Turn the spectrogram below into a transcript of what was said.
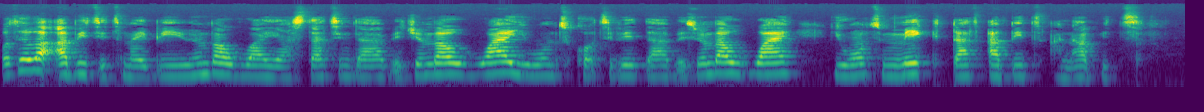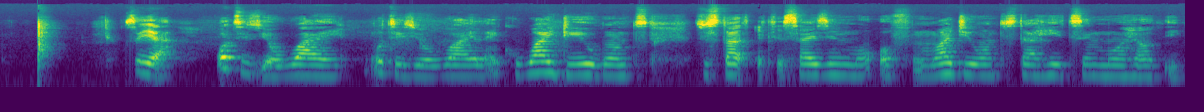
whatever habit it might be, remember why you are starting that habit. Remember why you want to cultivate that habit. Remember why you want to make that habit an habit. So yeah, what is your why? What is your why? Like why do you want to start exercising more often? Why do you want to start eating more healthy?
